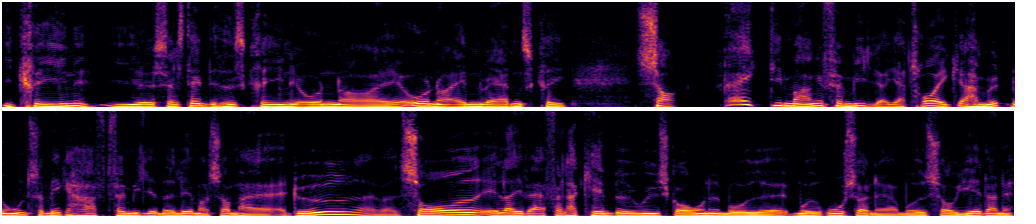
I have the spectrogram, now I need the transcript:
i krigene, i øh, selvstændighedskrigene under, øh, under 2. verdenskrig. Så rigtig mange familier, jeg tror ikke, jeg har mødt nogen, som ikke har haft familiemedlemmer, som er døde, har været såret, eller i hvert fald har kæmpet ude i skovene mod, øh, mod russerne og mod sovjetterne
